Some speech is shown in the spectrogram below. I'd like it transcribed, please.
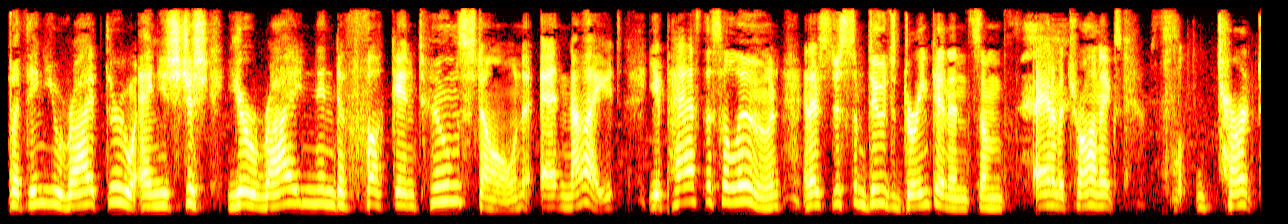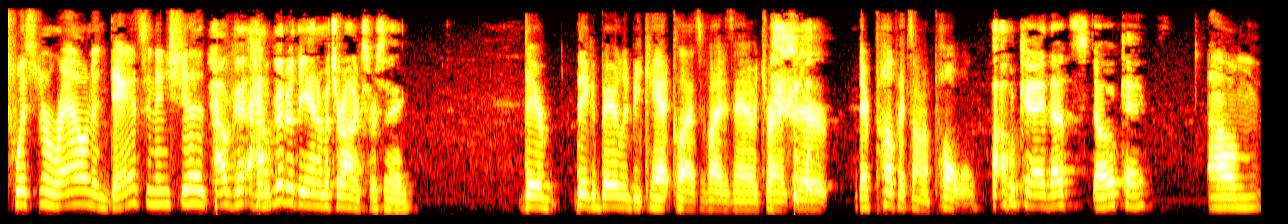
But then you ride through and it's just you're riding into fucking Tombstone at night. You pass the saloon and there's just some dudes drinking and some animatronics f- turn twisting around and dancing and shit. How good? How And- good are the animatronics we're seeing? They're they could barely be classified as animatronics. They're they're puppets on a pole. Okay, that's okay. Um,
